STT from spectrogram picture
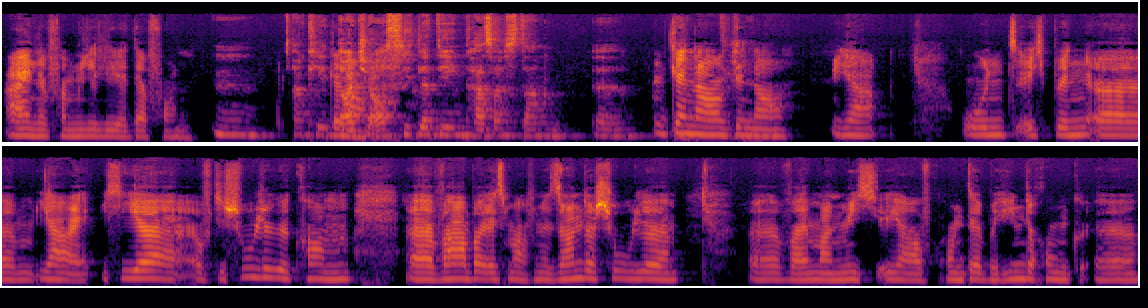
eine Familie davon. Mhm. Okay, genau. deutsche Aussiedler, die in Kasachstan. Äh, genau, genau. Ja. Und ich bin ähm, ja hier auf die Schule gekommen, äh, war aber erstmal auf eine Sonderschule, äh, weil man mich ja aufgrund der Behinderung äh,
